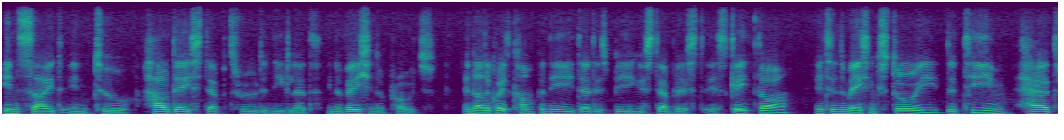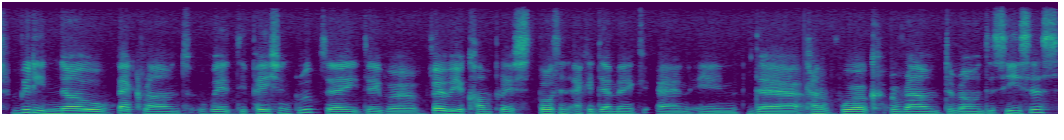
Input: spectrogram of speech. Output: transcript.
insight into how they step through the need led innovation approach. Another great company that is being established is GaitQ. It's an amazing story. The team had really no background with the patient group. They they were very accomplished both in academic and in their kind of work around their own diseases.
